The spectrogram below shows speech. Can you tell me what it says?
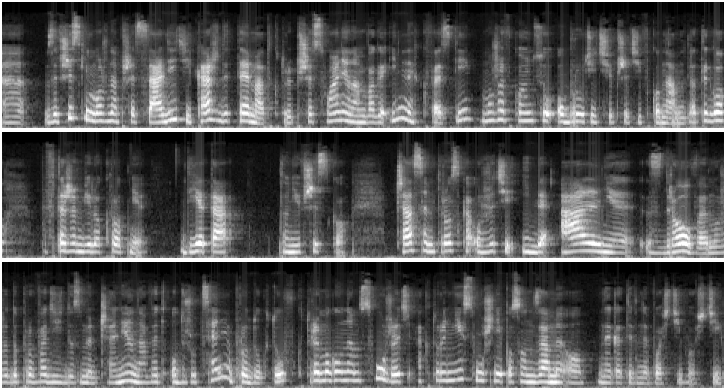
E, ze wszystkim można przesadzić i każdy temat, który przesłania nam wagę innych kwestii, może w końcu obrócić się przeciwko nam. Dlatego powtarzam wielokrotnie: dieta to nie wszystko. Czasem troska o życie idealnie zdrowe może doprowadzić do zmęczenia, nawet odrzucenia produktów, które mogą nam służyć, a które niesłusznie posądzamy o negatywne właściwości.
